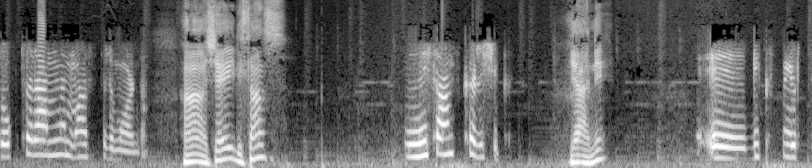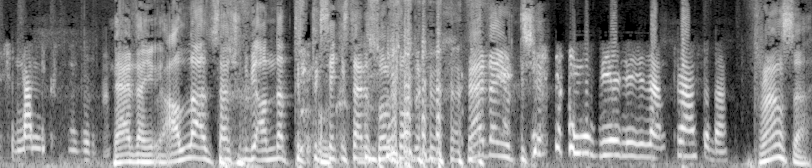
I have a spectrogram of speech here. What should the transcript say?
doktoramla master'ım orada. Ha şey lisans. Lisans karışık. Yani Ee, bir kısmı yurt dışından bir kısmı burada. nereden? Allah sen şunu bir anlat tık tık 8 tane soru sordun. nereden yurt dışı? Biyolojiden Fransa'dan. Fransa.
